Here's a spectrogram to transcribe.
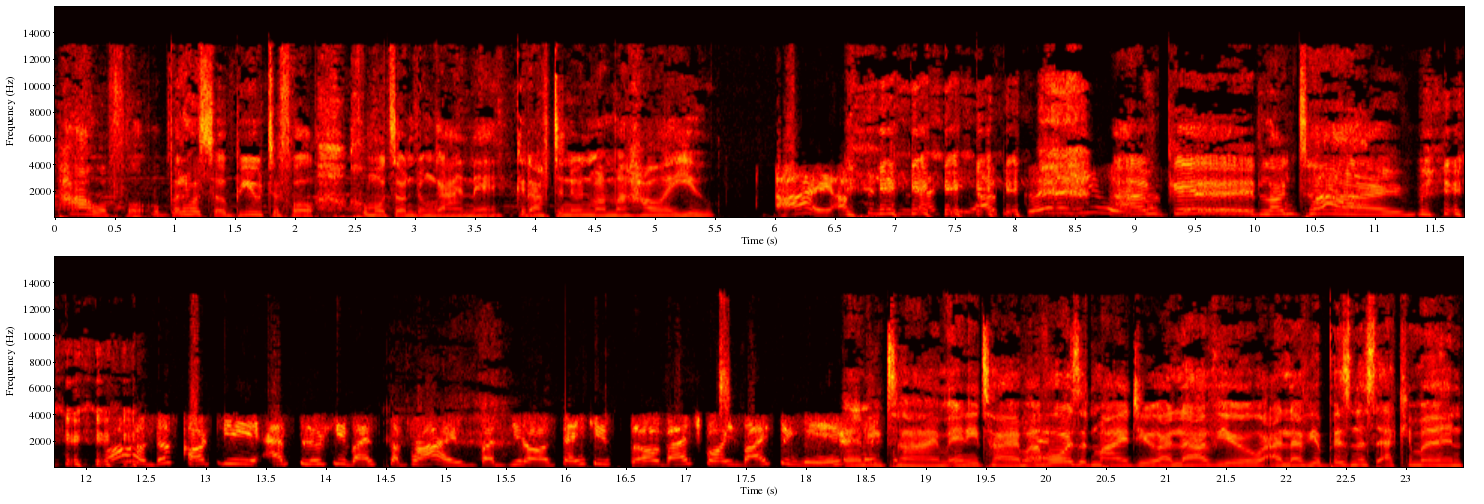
powerful, but also beautiful Kgomotso Ndungane. Good afternoon, Mama. How are you? Hi, afternoon, Nati. I'm good, and you? I'm good. Long time. Oh, this caught me absolutely by surprise. But, you know, thank you so much for inviting me. anytime, anytime. I've always admired you. I love you. I love your business acumen.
